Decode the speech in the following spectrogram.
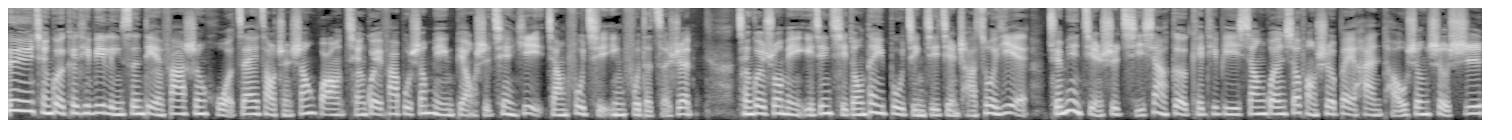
对于钱柜 KTV 林森店发生火灾造成伤亡，钱柜发布声明表示歉意，将负起应负的责任。钱柜说明已经启动内部紧急检查作业，全面检视旗下各 KTV 相关消防设备和逃生设施，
